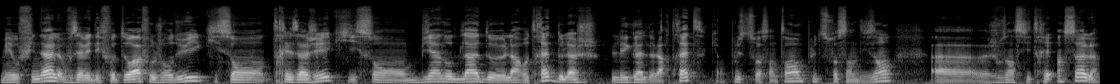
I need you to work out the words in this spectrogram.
mais au final, vous avez des photographes aujourd'hui qui sont très âgés, qui sont bien au-delà de la retraite, de l'âge légal de la retraite, qui ont plus de 60 ans, plus de 70 ans. je vous en citerai un seul,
